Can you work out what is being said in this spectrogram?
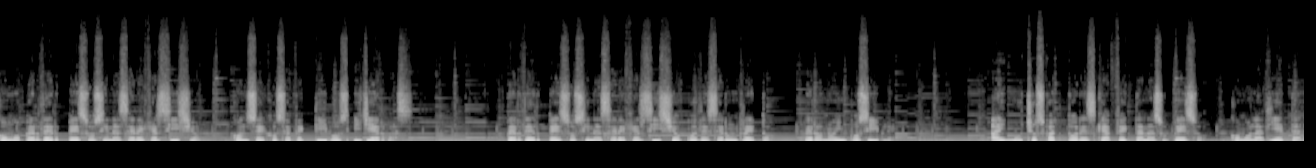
como perder peso sin hacer ejercicio, consejos efectivos y hierbas. Perder peso sin hacer ejercicio puede ser un reto, pero no imposible. Hay muchos factores que afectan a su peso, como la dieta,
